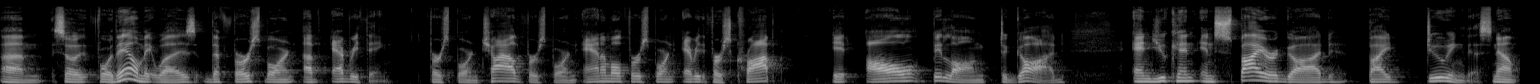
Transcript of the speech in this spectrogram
um, so for them, it was the firstborn of everything firstborn child, firstborn animal, firstborn every first crop. It all belonged to God. And you can inspire God by doing this. Now,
